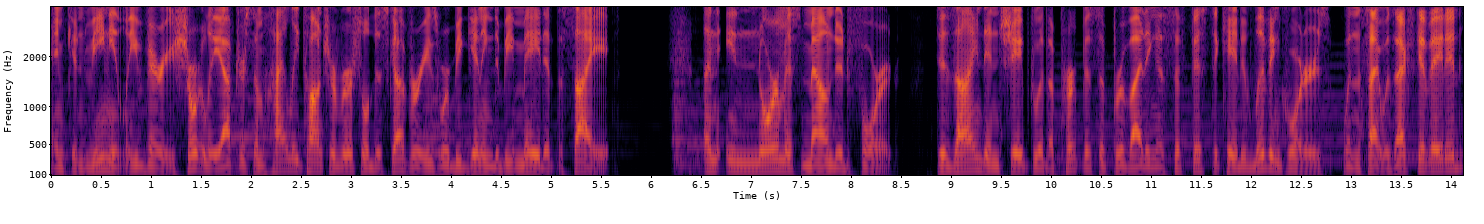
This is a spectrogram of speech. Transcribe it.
and conveniently very shortly after some highly controversial discoveries were beginning to be made at the site. An enormous mounded fort, designed and shaped with a purpose of providing a sophisticated living quarters, when the site was excavated,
